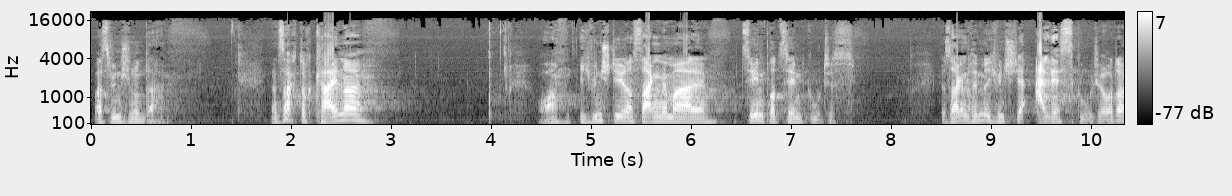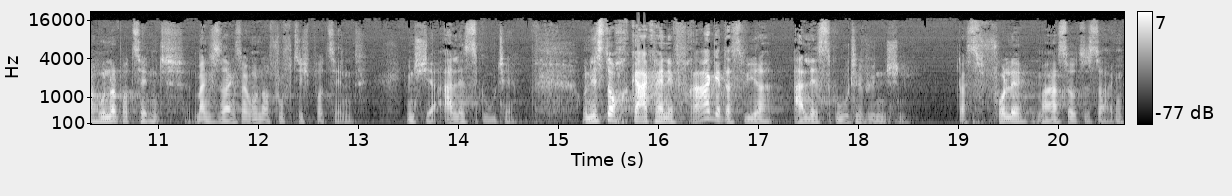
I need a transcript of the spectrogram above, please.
was wünschen wir da? Dann sagt doch keiner, oh, ich wünsche dir, sagen wir mal, 10 Prozent Gutes. Wir sagen doch immer, ich wünsche dir alles Gute, oder? 100 Prozent. Manche sagen auch 150 Prozent. Ich wünsche dir alles Gute. Und es ist doch gar keine Frage, dass wir alles Gute wünschen. Das volle Maß sozusagen.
